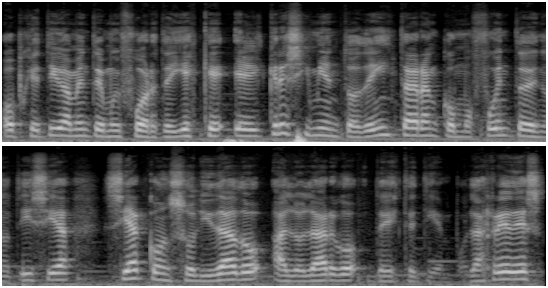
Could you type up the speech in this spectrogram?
objetivamente muy fuerte y es que el crecimiento de Instagram como fuente de noticia se ha consolidado a lo largo de este tiempo. Las redes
